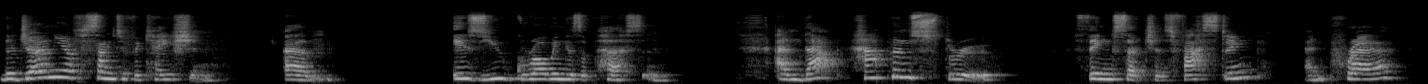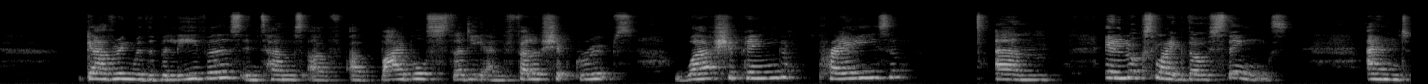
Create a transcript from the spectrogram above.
The journey of sanctification um, is you growing as a person. And that happens through things such as fasting and prayer, gathering with the believers in terms of, of Bible study and fellowship groups, worshipping, praise. Um, it looks like those things. And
